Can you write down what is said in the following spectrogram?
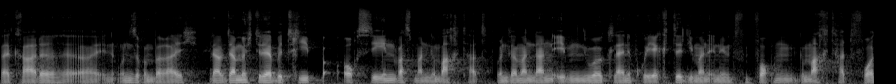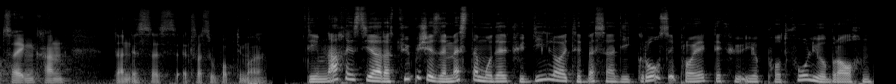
Weil gerade äh, in unserem Bereich, da, da, möchte der Betrieb auch sehen, was man gemacht hat. Und wenn man dann eben nur kleine Projekte, die man in den fünf Wochen gemacht hat, vorzeigen kann, dann ist das etwas suboptimal. Demnach ist ja das typische Semestermodell für die Leute besser, die große Projekte für ihr Portfolio brauchen.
